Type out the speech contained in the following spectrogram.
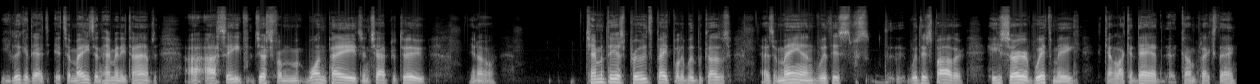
You look at that, it's amazing how many times I, I see just from one page in chapter two, you know, Timothy is proved faithful because as a man with his with his father, he served with me, kind of like a dad complex thing,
